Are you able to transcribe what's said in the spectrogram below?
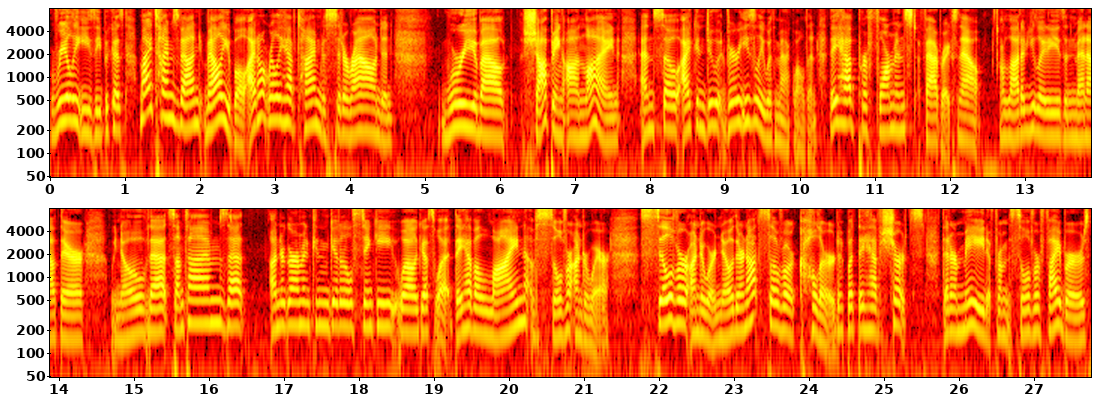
Really easy because my time's val- valuable. I don't really have time to sit around and worry about shopping online. And so I can do it very easily with Mack Weldon. They have performance fabrics. Now, a lot of you ladies and men out there, we know that sometimes that undergarment can get a little stinky. Well, guess what? They have a line of silver underwear. Silver underwear. No, they're not silver colored, but they have shirts that are made from silver fibers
